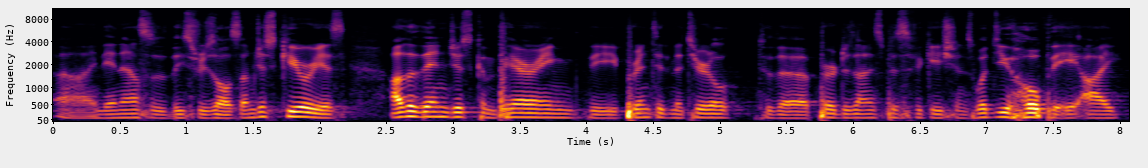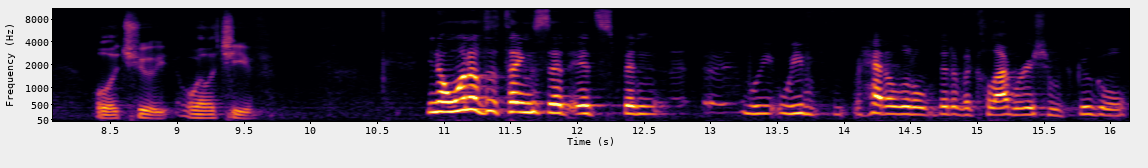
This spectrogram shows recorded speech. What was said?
uh, in the analysis of these results. I'm just curious, other than just comparing the printed material to the per design specifications, what do you hope the AI will achieve? Will achieve? You know, one of the things that it's been, uh, we, we've had a little bit of a collaboration with Google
